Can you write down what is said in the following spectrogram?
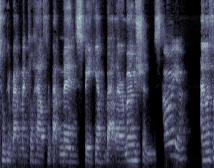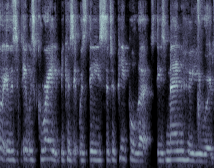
talking about mental health, about men speaking up about their emotions oh yeah and I thought it was it was great because it was these sort of people that these men who you would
